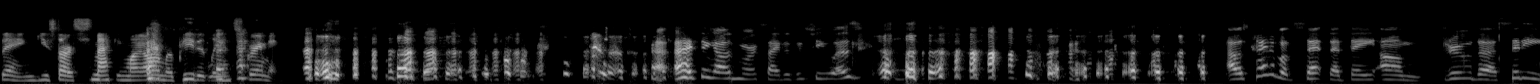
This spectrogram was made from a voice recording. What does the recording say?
thing, you start smacking my arm repeatedly and screaming? I, I think I was more excited than she was. I was kind of upset that they um threw the Citi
